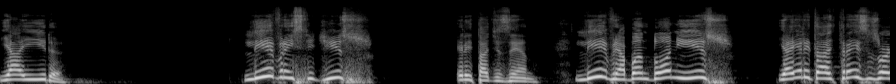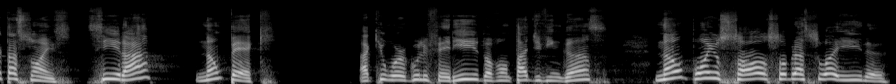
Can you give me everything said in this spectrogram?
E a ira. Livrem-se disso, ele está dizendo. Livre, abandone isso. E aí ele traz três exortações: se irá, não peque. Aqui o orgulho ferido, a vontade de vingança. Não põe o sol sobre a sua ira.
